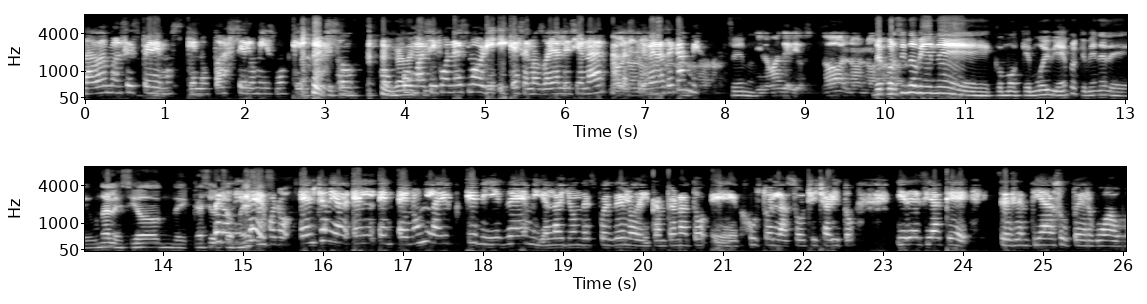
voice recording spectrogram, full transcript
Nada más esperemos que no pase lo mismo que pasó con. Pumas y Funes Mori y que se nos vaya a lesionar a las no, primeras no, de cambio. No, no, Sí, no. Ni lo mande Dios. No, no, no. De no, por no. sí no viene como que muy bien, porque viene de una lesión de casi Pero ocho dice, meses. bueno, él, en, en un live que vi de Miguel Ayun después de lo del campeonato, eh, justo enlazó Chicharito, y decía que se sentía súper guau,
